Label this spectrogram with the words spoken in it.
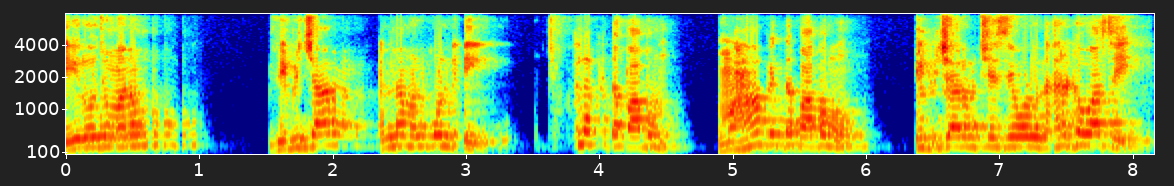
ఈరోజు మనం వ్యభిచారం అన్నాం అనుకోండి చాలా పెద్ద పాపము మహా పెద్ద పాపము. వ్యభిచారం చేసేవాడు నరకవాసి.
